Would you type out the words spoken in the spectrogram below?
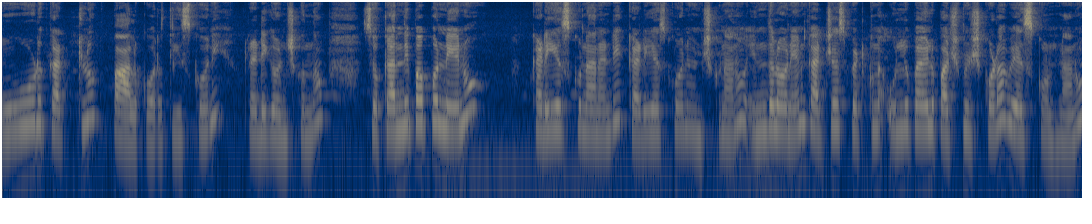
మూడు కట్లు పాలకూర తీసుకొని రెడీగా ఉంచుకుందాం. సో కందిపప్పు నేను కడిగేసుకున్నానండి. కడిగేసుకొని ఉంచుకున్నాను. ఇందులో నేను కట్ చేసి పెట్టుకున్న ఉల్లిపాయలు పచ్చిమిర్చి కూడా వేసుకుంటున్నాను.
